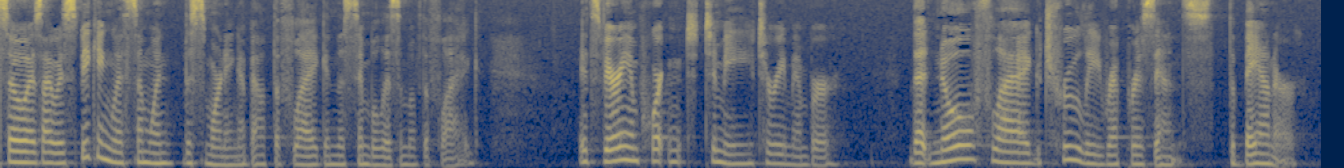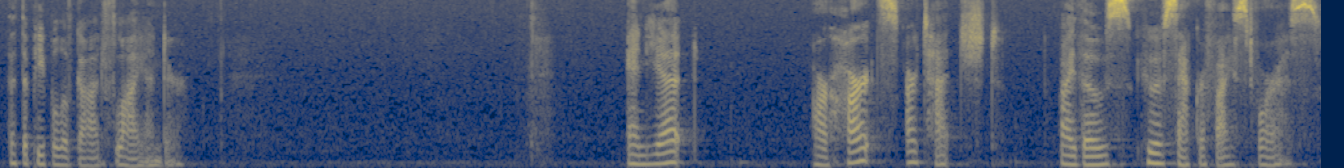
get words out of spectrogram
so, as I was speaking with someone this morning about the flag and the symbolism of the flag, it's very important to me to remember that no flag truly represents the banner that the people of God fly under. And yet, our hearts are touched by those who have sacrificed for us.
